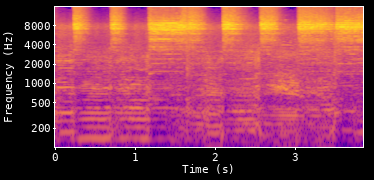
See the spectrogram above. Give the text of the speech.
Música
